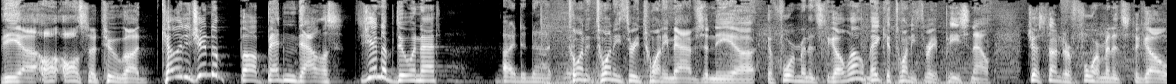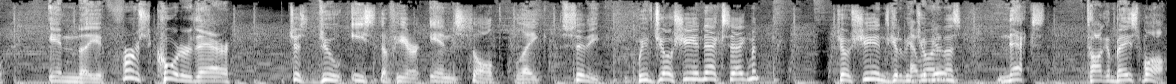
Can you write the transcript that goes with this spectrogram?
The uh, also too, uh, Kelly, did you end up uh, betting Dallas? Did you end up doing that? I did not. 20, 23 20 Mavs in the, uh, the four minutes to go. Well, make it 23 apiece now. Just under four minutes to go in the first quarter there, just due east of here in Salt Lake City. We have Joe Sheehan next segment. Joe Sheehan's going to be How joining us next, talking baseball.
